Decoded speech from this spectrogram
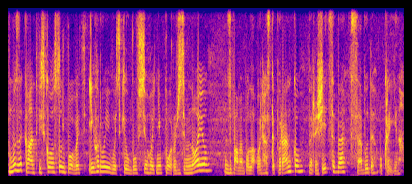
Музикант, військовослужбовець Ігор Воєвудський був сьогодні поруч зі мною. З вами була Ольга Степуренко. Бережіть себе, все буде Україна.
